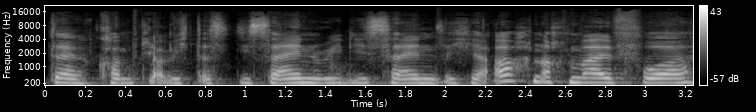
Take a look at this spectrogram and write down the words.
da kommt, glaube ich, das Design, Redesign sicher auch nochmal vor.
